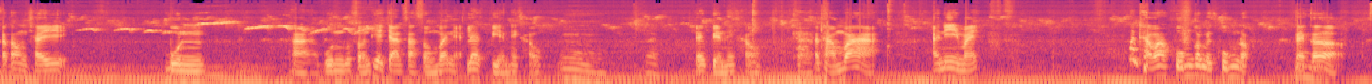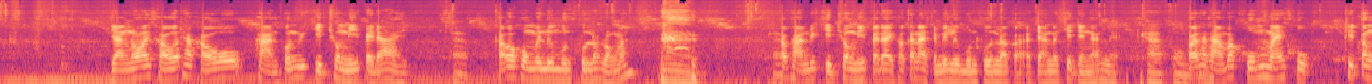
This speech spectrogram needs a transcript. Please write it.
ก็ต้องใช้บุญ อ่า บุญกุศลที่อาจารย์สะสมไว้เนี่ยแลกเปลี่ยนให้เขาอืมแลกเปลี่ยนให้เขาครับถ้าถามว่า อันนี้ไหมมันถามว่าคุ้มก็ไม่คุ้มหรอก แต่ก็ อย่างน้อยเขาถ้าเขาผ่านพ้นวิกฤตช่วงนี้ไปได้ครับเขาก็คงไม่ลืมบุญคุณเราหรอกมั้งอืมครับ ถ้าผ่านวิกฤตช่วงนี้ไปได้เขาก็น่าจะไม่ลืมบุญคุณเราก็อาจารย์ก็คิดอย่างนั้นแหละครับผมเพราะถ้าถามว่าคุ้มไหมคุ้มที่ต้อง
